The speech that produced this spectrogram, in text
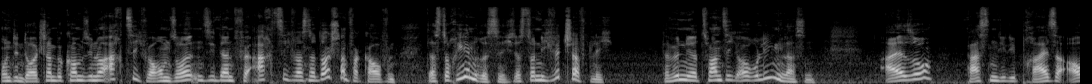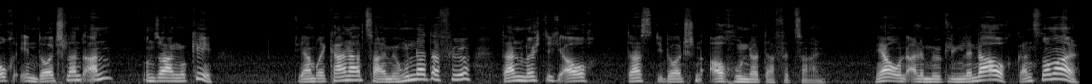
und in Deutschland bekommen sie nur 80? Warum sollten sie dann für 80 was nach Deutschland verkaufen? Das ist doch hirnrissig, das ist doch nicht wirtschaftlich. Da würden die ja 20 Euro liegen lassen. Also passen die die Preise auch in Deutschland an und sagen, okay, die Amerikaner zahlen mir 100 dafür, dann möchte ich auch, dass die Deutschen auch 100 dafür zahlen. Ja, und alle möglichen Länder auch, ganz normal.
